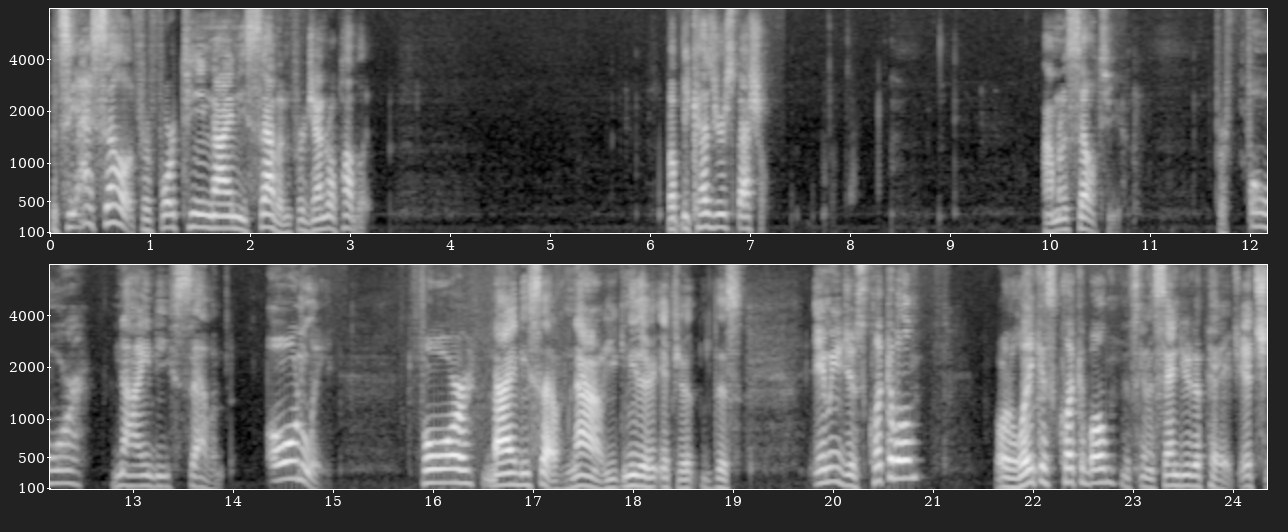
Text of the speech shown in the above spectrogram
But see, I sell it for $14.97 for general public. But because you're special, I'm going to sell to you for $4.97 only. 497 now you can either if you're this image is clickable or the link is clickable it's going to send you to a page. It's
